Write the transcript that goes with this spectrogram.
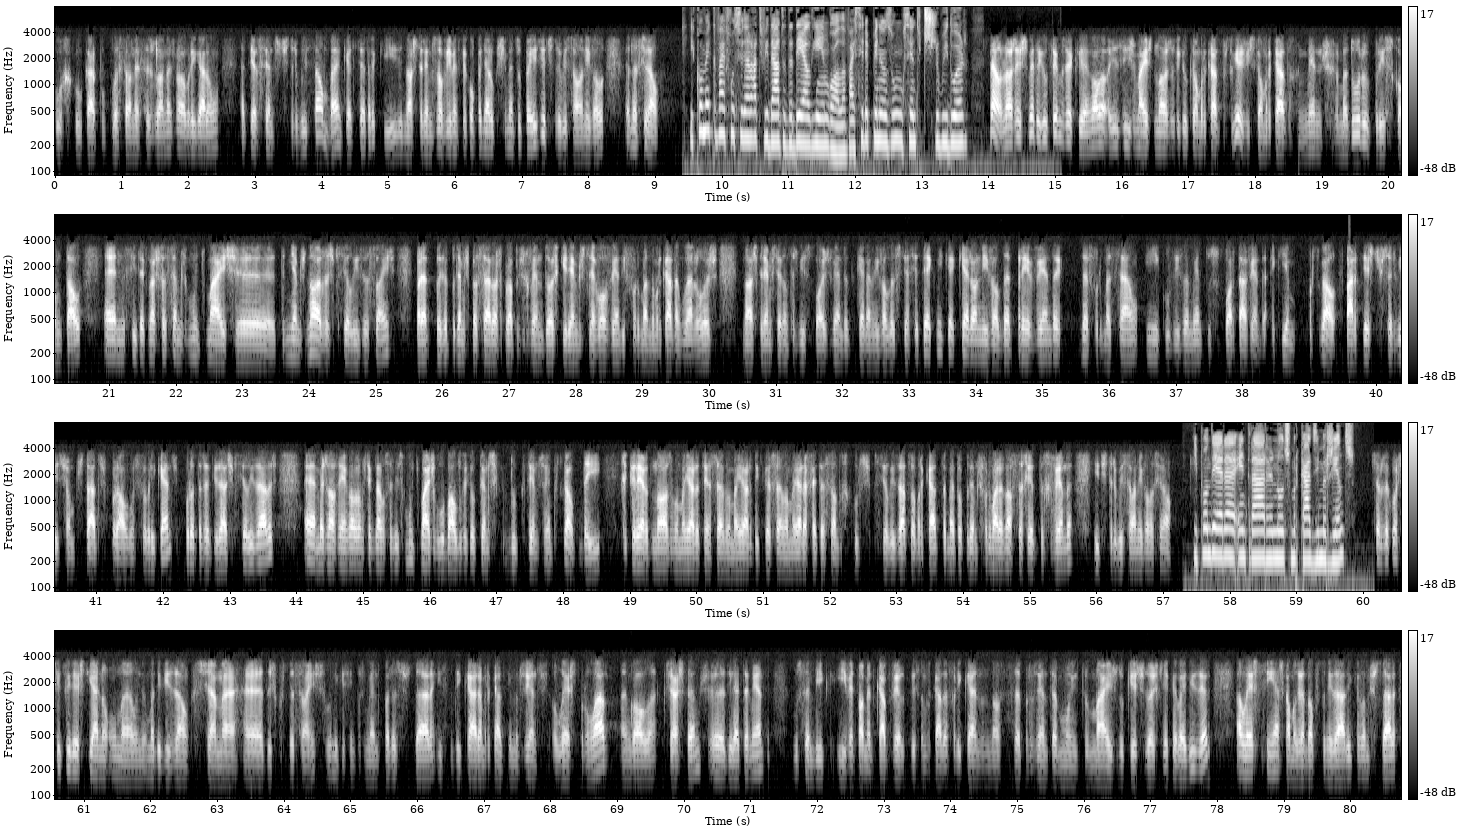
ao recolocar população nessas zonas, vai obrigar um a ter centros de distribuição, banca, etc., que nós teremos, obviamente, que acompanhar o crescimento do país e a distribuição a nível nacional. E como é que vai funcionar a atividade da DLI em Angola? Vai ser apenas um centro distribuidor? Não, nós neste momento aquilo que temos é que Angola exige mais de nós do que aquilo que é o mercado português, visto que é um mercado menos maduro, por isso, como tal, eh, necessita que nós façamos muito mais, eh, tenhamos nós as especializações para depois a podermos passar aos próprios revendedores que iremos desenvolvendo e formando no mercado angolano. Hoje nós teremos ter um serviço pós-venda, quer a nível da assistência técnica, quer ao nível da pré-venda da formação e, inclusivamente, do suporte à venda. Aqui Portugal, parte destes serviços são prestados por alguns fabricantes, por outras entidades especializadas, eh, mas nós em Angola vamos ter que dar um serviço muito mais global do que aquilo que temos, do que temos em Portugal. Daí requerer de nós uma maior atenção, uma maior dedicação, uma maior afetação de recursos especializados ao mercado, também para podermos formar a nossa rede de revenda e distribuição a nível nacional. E pondera entrar noutros mercados emergentes? Estamos a constituir este ano uma, uma divisão que se chama uh, de exportações, única e simplesmente para se estudar e se dedicar a mercados emergentes. O leste, por um lado, Angola, que já estamos uh, diretamente, Moçambique e eventualmente Cabo Verde. Por isso, o mercado africano não se apresenta muito mais do que estes dois que lhe acabei de dizer. A leste, sim, acho que há uma grande oportunidade e que vamos estudar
